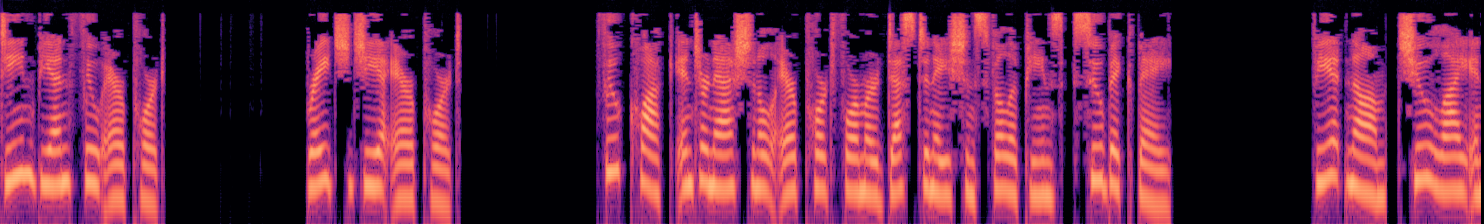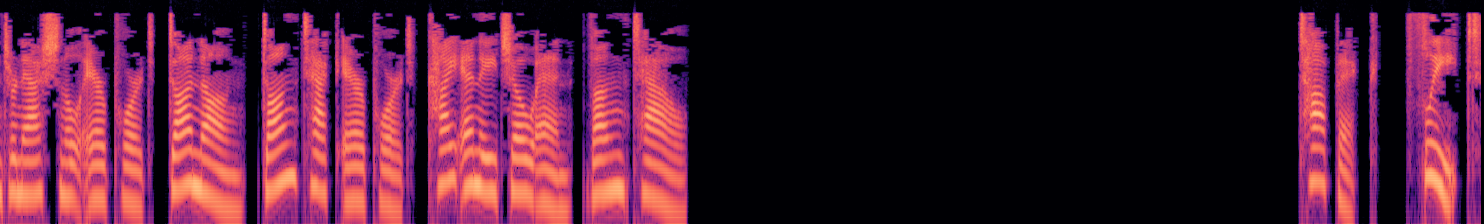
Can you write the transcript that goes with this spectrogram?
Dien Bien Phu Airport. Rach Gia Airport. Phu Quoc International Airport Former Destinations Philippines, Subic Bay. Vietnam, Chu Lai International Airport, Da Nang, Dong Tac Airport, Kai Nhon, Vung Tau Topic. Fleet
